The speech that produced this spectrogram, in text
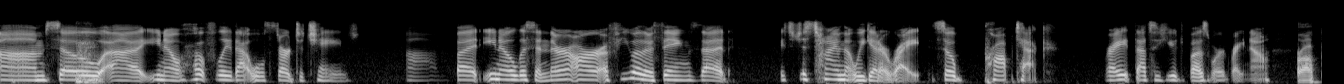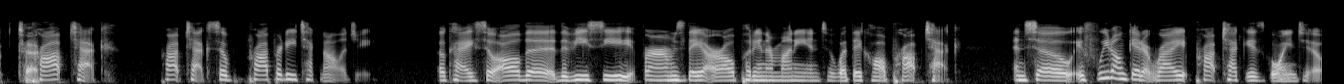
Um, so, uh, you know, hopefully that will start to change. Um, but, you know, listen, there are a few other things that it's just time that we get it right. So, prop tech, right? That's a huge buzzword right now. Prop tech. Prop tech. Prop tech. So, property technology. Okay, so all the, the VC firms, they are all putting their money into what they call prop tech. And so if we don't get it right, prop tech is going to.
